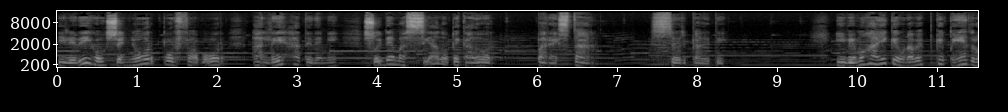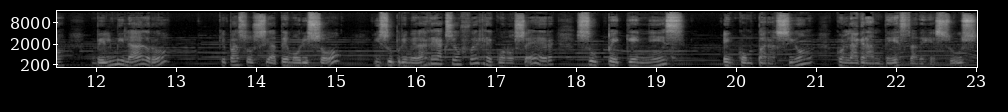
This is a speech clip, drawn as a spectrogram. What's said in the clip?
y le dijo, Señor, por favor, aléjate de mí, soy demasiado pecador para estar cerca de ti. Y vemos ahí que una vez que Pedro ve el milagro, ¿Qué pasó? Se atemorizó y su primera reacción fue reconocer su pequeñez en comparación con la grandeza de Jesús.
